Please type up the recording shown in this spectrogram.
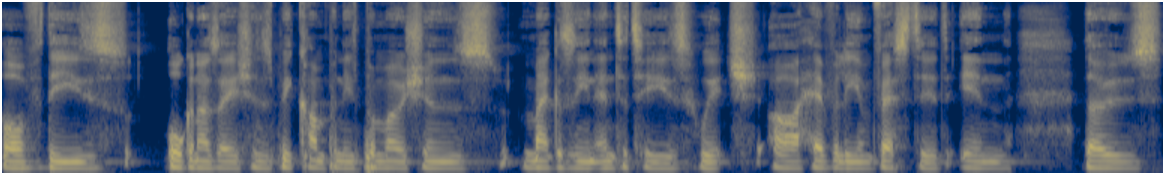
of these organizations, big companies, promotions, magazine entities, which are heavily invested in those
